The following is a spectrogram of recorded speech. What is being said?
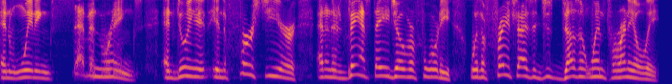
and winning seven rings and doing it in the first year at an advanced age over 40 with a franchise that just doesn't win perennially.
